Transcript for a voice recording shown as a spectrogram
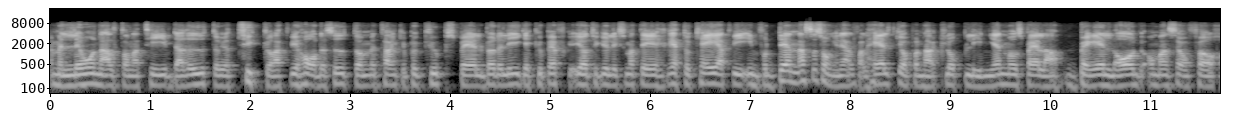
ja, men lånalternativ där ute och jag tycker att vi har dessutom med tanke på kuppspel, både ligacup och Jag tycker liksom att det är rätt okej okay att vi inför denna säsongen i alla fall helt går på den här klopplinjen med att spela B-lag om man så får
